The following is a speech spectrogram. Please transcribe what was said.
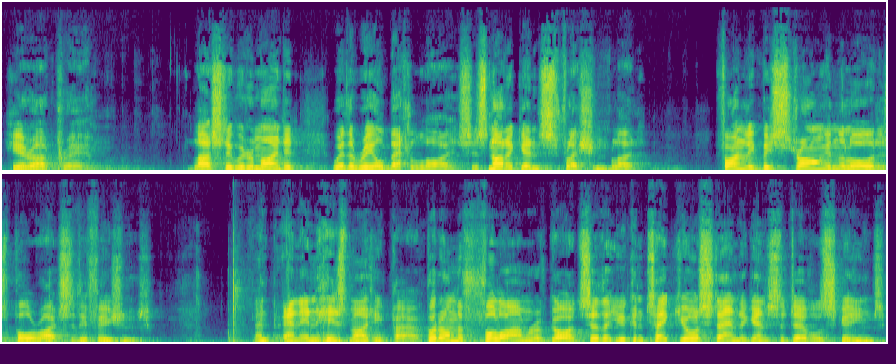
hear our prayer. Lastly, we're reminded where the real battle lies. It's not against flesh and blood, Finally, be strong in the Lord, as Paul writes to the Ephesians, and, and in his mighty power. Put on the full armour of God so that you can take your stand against the devil's schemes.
